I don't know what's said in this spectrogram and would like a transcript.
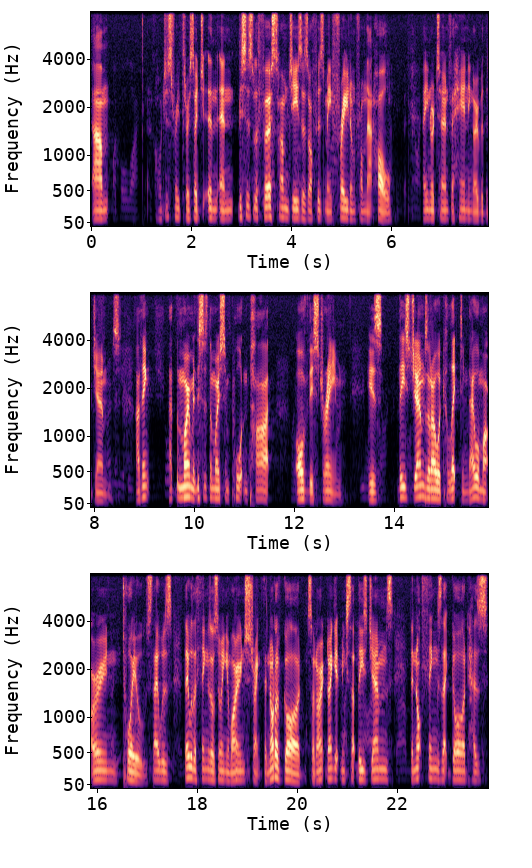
Um, I'll just read through. So, and, and this is the first time Jesus offers me freedom from that hole in return for handing over the gems. I think at the moment, this is the most important part of this dream is these gems that I were collecting, they were my own toils. They was they were the things I was doing in my own strength. They're not of God. So don't don't get mixed up. These gems, they're not things that God has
